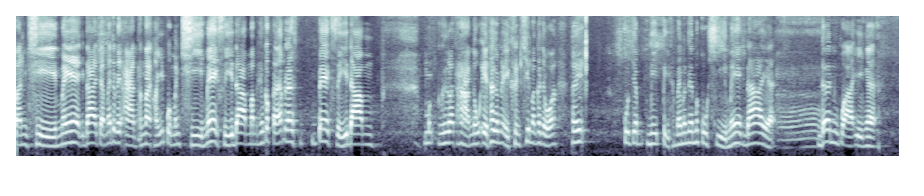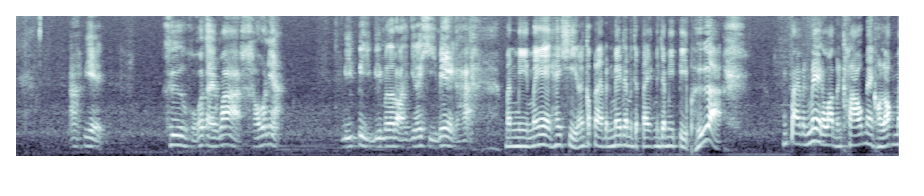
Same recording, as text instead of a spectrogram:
มันขี่เมฆได้จะไม่ได้ไปอ่านตำนานของญี่ปุ่นมันขี่เมฆสีดำมันถึงก็แปลเป็นเมฆสีดำมันคือเราถามโนเอกถ้าโนเอกคืนขี้มันก็จะบอกว่าเฮ้ยกูจะมีปีกทำไมมันเนี่ยเมื่อกูขี่เมฆได้อะอ่าเดินกว่าอีกอะอะพี่เอกคือผมเข้าใจว่าเขาเนี่ย มีปีกบินมาตลอดจริงๆแล้วขี่เมฆอะฮะมันมีเมฆให้ขี่แล้วก็แปลเป็นเมฆได้มันจะไปมันจะมีปีกเพื่อมัน แปลเป็นเมฆลอยเหมือนคลาวแมนของล็อกแม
